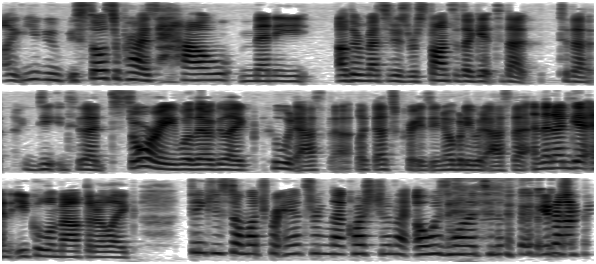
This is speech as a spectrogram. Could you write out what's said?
like you you'd be so surprised how many other messages responses i get to that to that to that story where they'll be like who would ask that like that's crazy nobody would ask that and then i'd get an equal amount that are like thank you so much for answering that question i always wanted to know you know what I mean?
